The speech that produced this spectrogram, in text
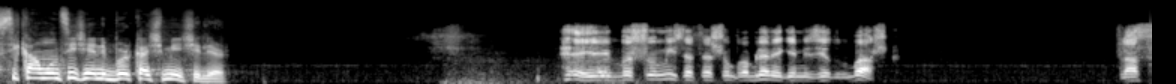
si ka mundësi që jeni bërë kaq miq Ilir? E, u bëmë shumë miq, se shumë probleme kemi zgjidhur bashkë. Flas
